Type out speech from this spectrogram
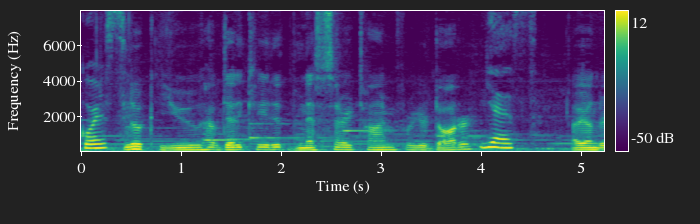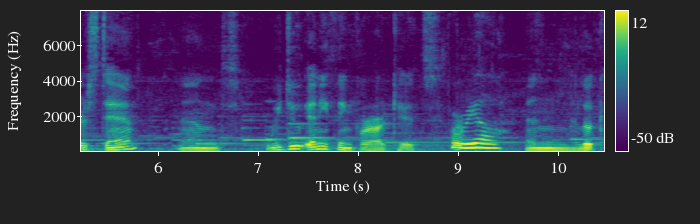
course. Look, you have dedicated the necessary time for your daughter. Yes, I understand, and we do anything for our kids. for real. And look,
